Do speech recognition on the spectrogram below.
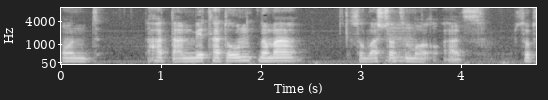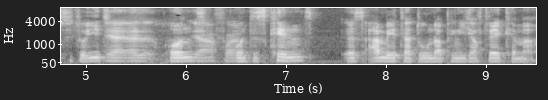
und hat dann Methadon genommen, so was schon zum, als Substitut. ja, äh, und, ja, und das Kind ist auch Methadonabhängig auf die Welt gekommen.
